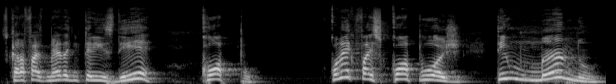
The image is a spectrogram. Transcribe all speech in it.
Os caras fazem merda em 3D, copo. Como é que faz copo hoje? Tem um mano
